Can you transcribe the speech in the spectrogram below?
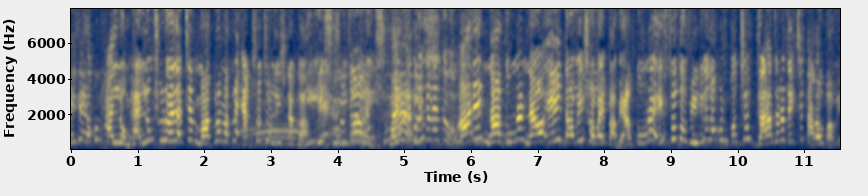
এই যে এরকম হ্যান্ডলুম। হ্যান্ডলুম শুরু হয়ে যাচ্ছে মাত্র মাত্র একশো চল্লিশ টাকা। কি সুন্দর। হ্যাঁ তো? আরে না তোমরা নাও এই দামেই সবাই পাবে। আর তোমরা এসছো তো ভিডিও যখন করছ যারা যারা দেখছে তারাও পাবে।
